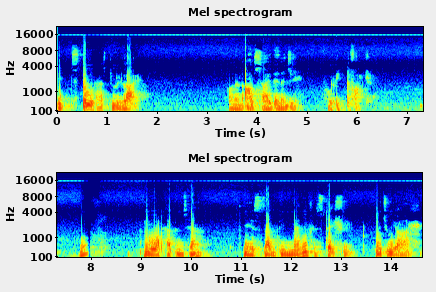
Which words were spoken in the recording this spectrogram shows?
It still has to rely on an outside energy for it to function. Hmm? What happens here is that the manifestation which we are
